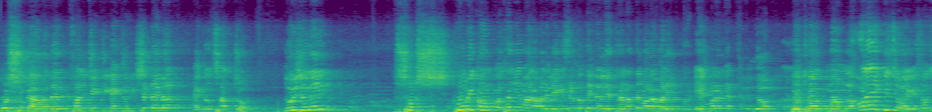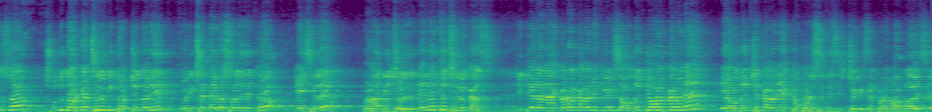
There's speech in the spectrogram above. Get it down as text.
পরশুকে আমাদের পলিটেকনিক একজন রিক্সা ড্রাইভার একজন ছাত্র। দুইজনেই খুবই কম কথা নিয়ে মারামারি লেগেছে থানাতে মারামারি। এরপরে বৈঠক, মামলা, অনেক কিছু হয়ে গেছে। অথচ শুধু দরকার ছিল কি ধৈর্য ধরে ওই ড্রাইভার চলে যেত, এই ছেলে ভাড়া দিয়ে চলে যেত। এটাই তো ছিল কাজ। কিন্তু এটা না করার কারণে কি হয়েছে? অধৈর্য হওয়ার কারণে এই অধৈর্যের কারণে একটা পরিস্থিতি সৃষ্টি হয়ে গেছে। এরপরে মামলা হয়েছে,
